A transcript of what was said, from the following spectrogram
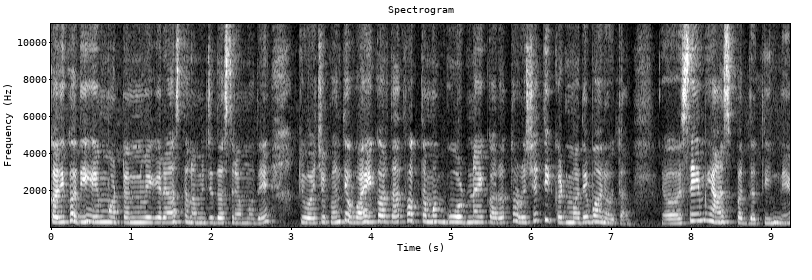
कधी कधी हे मटन वगैरे असतं ना म्हणजे दसऱ्यामध्ये किंवा चिकन तेव्हाही करतात. फक्त मग गोड नाही करत थोडेसे तिखटमध्ये बनवतात. सेम ह्याच पद्धतीने.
